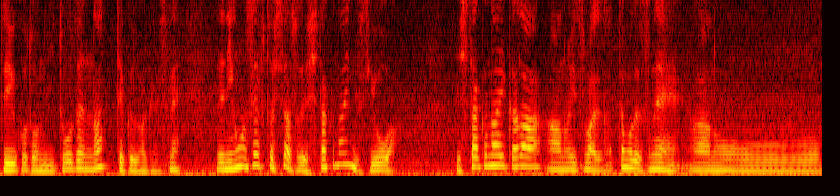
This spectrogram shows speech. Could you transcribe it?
ていうことに当然なってくるわけですね。で日本政府としてはそれしたくないんです要は。したくないからあのいつまでたってもですねあの、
